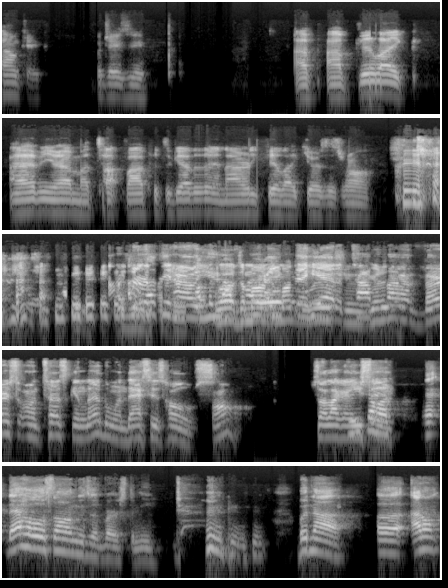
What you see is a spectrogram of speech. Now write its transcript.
pound cake with Jay Z. I I feel like I haven't even had my top five put together, and I already feel like yours is wrong. I don't see how you Well, Demar- you Demar say he had a top five verse on Tuscan Leather when that's his whole song. So like are You you saying about- that, that whole song is a verse to me. but nah, uh, I don't.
